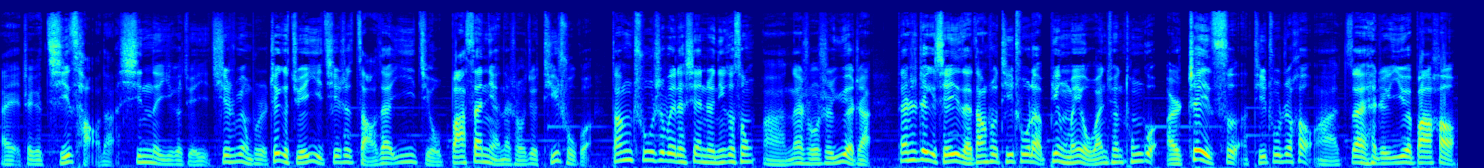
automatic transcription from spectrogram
哎，这个起草的新的一个决议，其实并不是这个决议，其实早在一九八三年的时候就提出过，当初是为了限制尼克松啊，那时候是越战，但是这个协议在当初提出了，并没有完全通过，而这次提出之后啊，在这个一月八号。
